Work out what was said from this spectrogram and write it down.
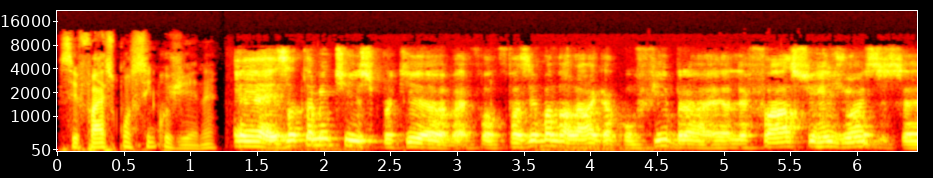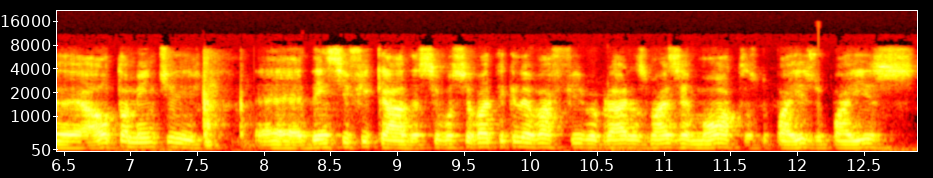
se faz com 5G, né? É, exatamente isso, porque é, fazer banda larga com fibra ela é fácil em regiões é, altamente é, densificadas. Se você vai ter que levar fibra para áreas mais remotas do país, o país,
